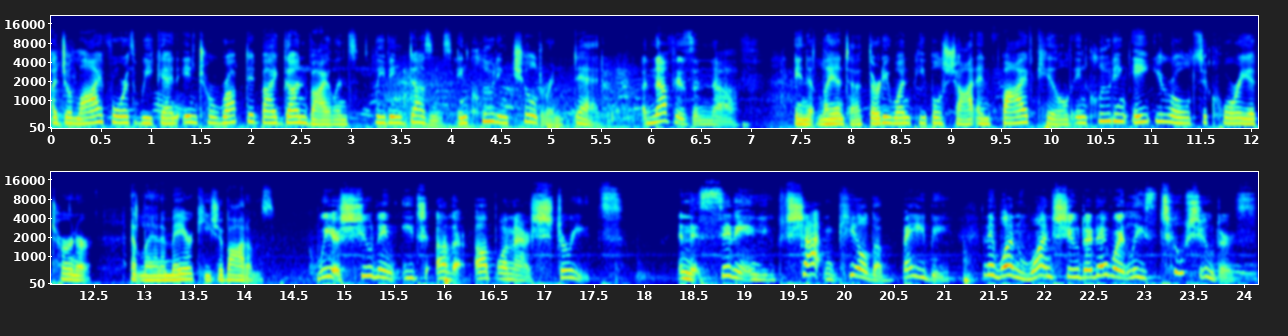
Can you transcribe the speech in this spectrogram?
a July 4th weekend interrupted by gun violence, leaving dozens, including children, dead. Enough is enough. In Atlanta, 31 people shot and five killed, including eight year old Secoria Turner. Atlanta Mayor Keisha Bottoms. We are shooting each other up on our streets in the city, and you shot and killed a baby. And it wasn't one shooter, there were at least two shooters.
